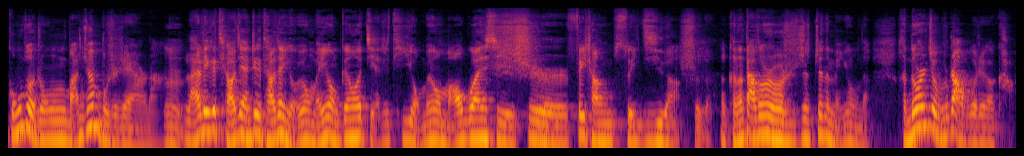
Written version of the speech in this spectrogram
工作中完全不是这样的。嗯来了一个条件，这个条件有用没用，跟我解这题有没有毛关系，是非常随机的。是的。那可能大多数是真真的没用的，很多人就绕不过这个坎儿，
